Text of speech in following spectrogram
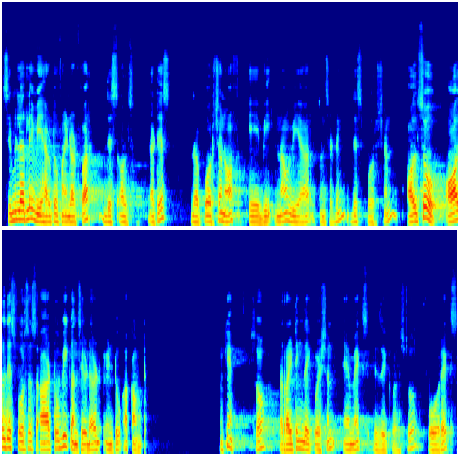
Similarly we have to find out for this also. That is the portion of AB. Now we are considering this portion. Also, all these forces are to be considered into account. Okay. So, writing the equation mx is equals to 4x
